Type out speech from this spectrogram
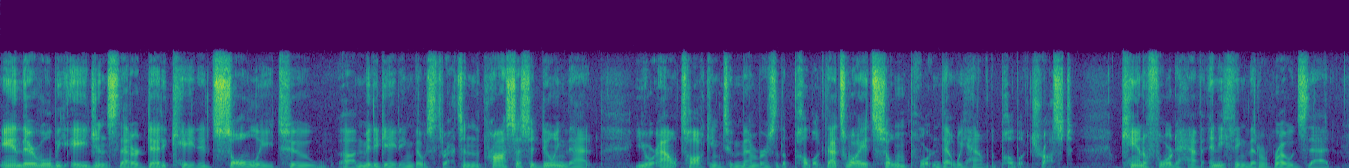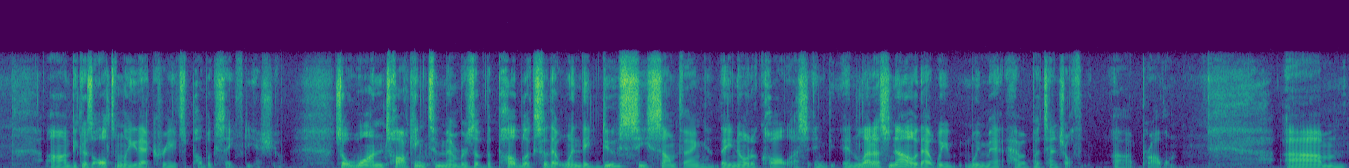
and there will be agents that are dedicated solely to uh, mitigating those threats. And in the process of doing that, you're out talking to members of the public. That's why it's so important that we have the public trust. Can't afford to have anything that erodes that. Um, because ultimately that creates a public safety issue. So, one, talking to members of the public so that when they do see something, they know to call us and, and let us know that we, we may have a potential uh, problem. Um,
